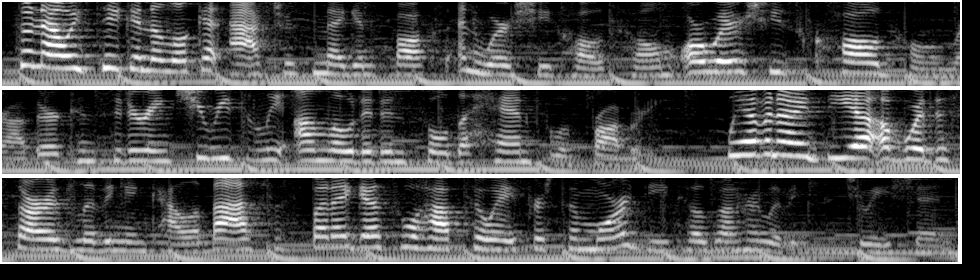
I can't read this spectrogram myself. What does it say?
So now we've taken a look at actress Megan Fox and where she calls home, or where she's called home rather, considering she recently unloaded and sold a handful of properties. We have an idea of where the star is living in Calabasas, but I guess we'll have to wait for some more details on her living situation.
